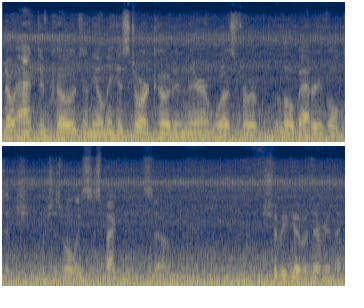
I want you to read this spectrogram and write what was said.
Code, there was no active codes, and the only historic code in there was for low battery voltage, which is what we suspected, so should be good with everything.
